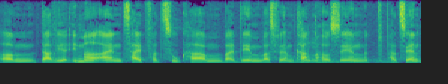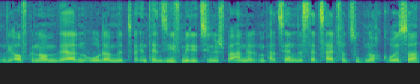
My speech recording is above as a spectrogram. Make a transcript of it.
Ähm, da wir immer einen Zeitverzug haben bei dem, was wir im Krankenhaus sehen, mit Patienten, die aufgenommen werden oder mit intensivmedizinisch behandelten Patienten, ist der Zeitverzug noch größer.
